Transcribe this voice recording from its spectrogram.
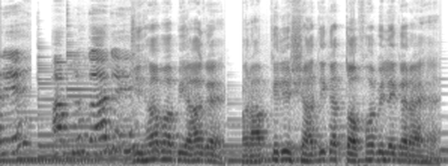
अरे आप लोग आ गए जी हाँ भाभी आ गए और आपके लिए शादी का तोहफा भी लेकर आए हैं।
